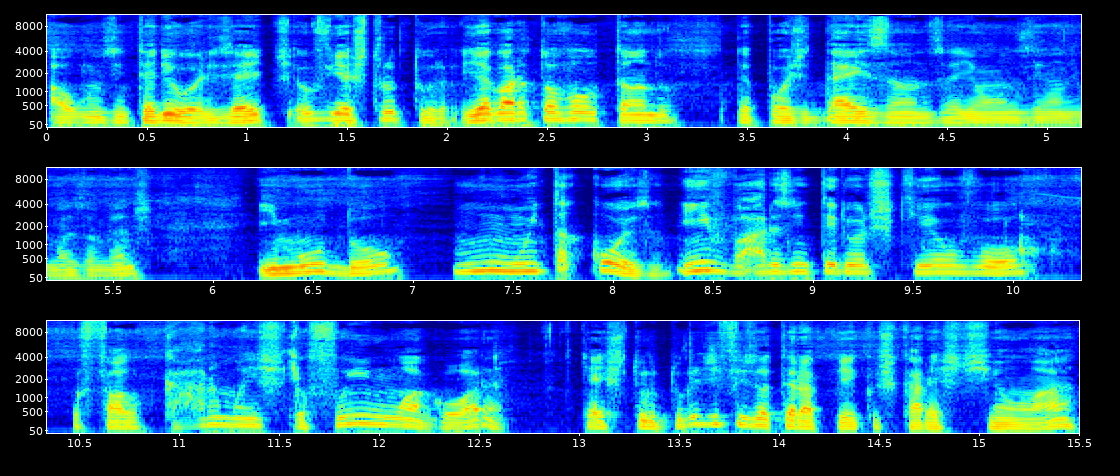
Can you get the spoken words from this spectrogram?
a alguns interiores. E aí eu vi a estrutura. E agora eu tô voltando, depois de 10 anos aí, 11 anos mais ou menos. E mudou muita coisa. E em vários interiores que eu vou, eu falo, cara, mas eu fui em um agora, que a estrutura de fisioterapia que os caras tinham lá,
